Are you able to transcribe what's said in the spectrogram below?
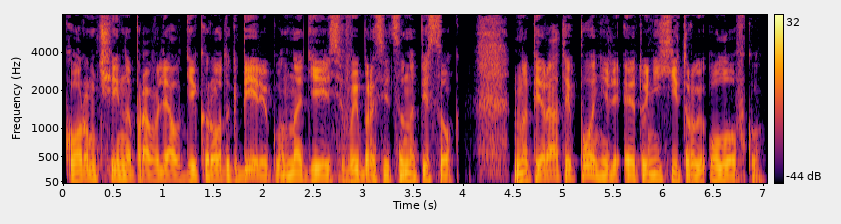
Кормчий направлял Дикрот к берегу, надеясь выброситься на песок. Но пираты поняли эту нехитрую уловку.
